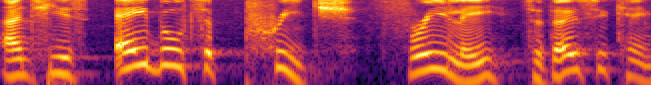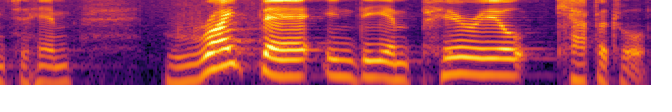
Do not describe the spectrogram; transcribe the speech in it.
and he is able to preach freely to those who came to him right there in the imperial capital.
